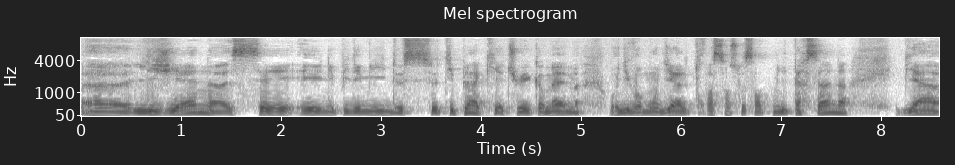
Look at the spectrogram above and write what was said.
L'hygiène, c'est une épidémie de ce type-là qui a tué quand même au niveau mondial 360 000 personnes. Eh bien,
